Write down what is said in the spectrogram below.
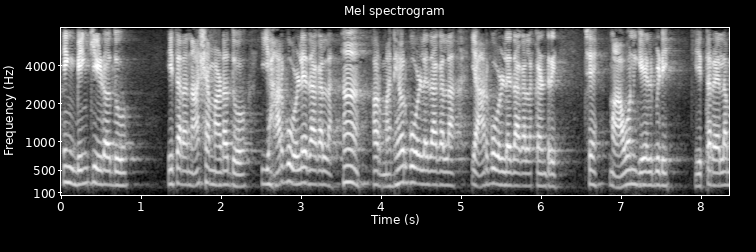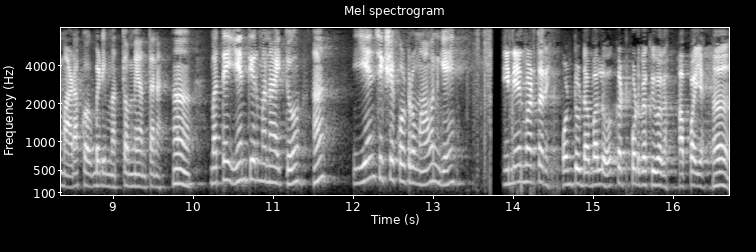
ಹಿಂಗೆ ಬೆಂಕಿ ಇಡೋದು. ಈ ತರ ನಾಶ ಮಾಡೋದು ಯಾರಿಗೂ ಒಳ್ಳೇದಾಗಲ್ಲ. ಹ್ಮ್, ಅವ್ರ ಮನೆಯವ್ರಿಗೂ ಒಳ್ಳೇದಾಗಲ್ಲ, ಯಾರಿಗೂ ಒಳ್ಳೇದಾಗಲ್ಲ ಕಣ್ರಿ. ಛೇ, ಮಾವನ್ಗೆ ಹೇಳ್ಬಿಡಿ, ಈ ತರ ಎಲ್ಲ ಮಾಡಕ್ ಹೋಗ್ಬೇಡಿ ಮತ್ತೊಮ್ಮೆ ಅಂತಾನೆ. ಹ್ಮ್, ಮತ್ತೆ ಏನ್ ತೀರ್ಮಾನ ಆಯ್ತು? ಹ? ಏನ್ ಶಿಕ್ಷೆ ಕೊಟ್ರು ಮಾವನ್ಗೆ? ಇನ್ನೇನು ಮಾಡ್ತಾರೆ? ಒನ್ ಟು ಡಬಲ್ ಕಟ್ಕೊಡ್ಬೇಕು ಇವಾಗ, ಅಪ್ಪಯ್ಯ. ಹಾಂ.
